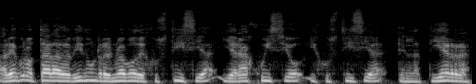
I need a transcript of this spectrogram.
Haré brotar a David un renuevo de justicia y hará juicio y justicia en la tierra.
